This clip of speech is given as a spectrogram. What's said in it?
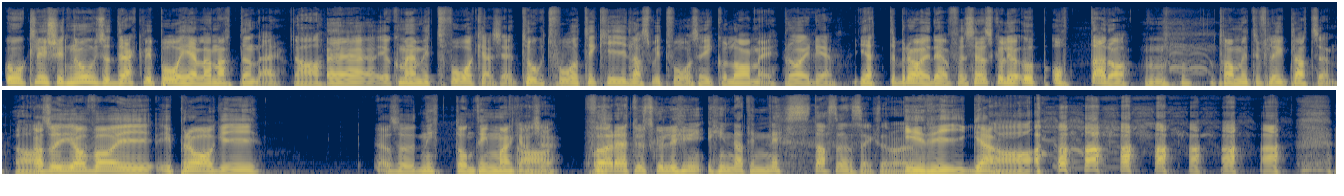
Oklyschigt nog så drack vi på hela natten där. Ja. Eh, jag kom hem vid två kanske, tog två tequilas vid två, jag gick och la mig. Bra idé. Jättebra idé, för sen skulle jag upp åtta då, ta mig till flygplatsen. Ja. Alltså jag var i, i Prag i alltså 19 timmar kanske. Ja. För att du skulle hinna till nästa svensexa då? I Riga. Ja.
